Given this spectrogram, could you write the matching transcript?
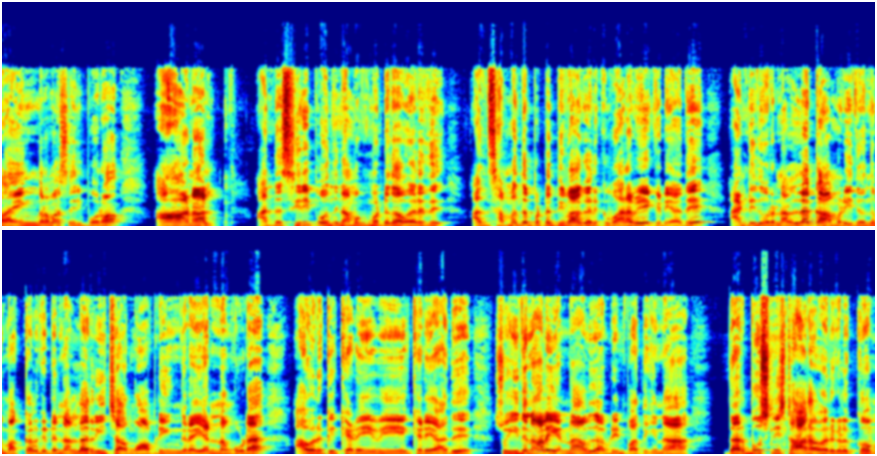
பயங்கரமாக சிரிப்பு வரும். ஆனால் அந்த சிரிப்பு வந்து நமக்கு மட்டும்தான் வருது. அது சம்மந்தப்பட்ட திவாகருக்கு வரவே கிடையாது. அண்ட் இது ஒரு நல்ல காமெடி இது வந்து மக்கள்கிட்ட நல்லா ரீச் ஆகும் அப்படிங்கிற எண்ணம் கூட அவருக்கு கிடையவே கிடையாது. ஸோ இதனால் என்ன ஆகுது அப்படின்னு பார்த்தீங்கன்னா தர்பூஷணி ஸ்டார் அவர்களுக்கும்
